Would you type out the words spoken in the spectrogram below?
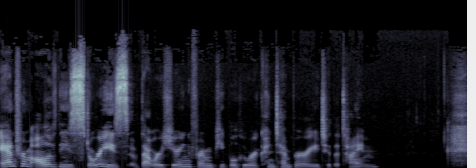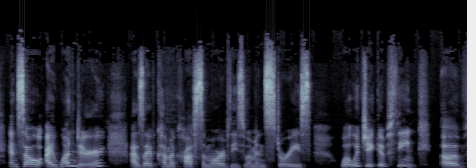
and from all of these stories that we're hearing from people who were contemporary to the time. And so I wonder, as I've come across some more of these women's stories, what would Jacob think of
